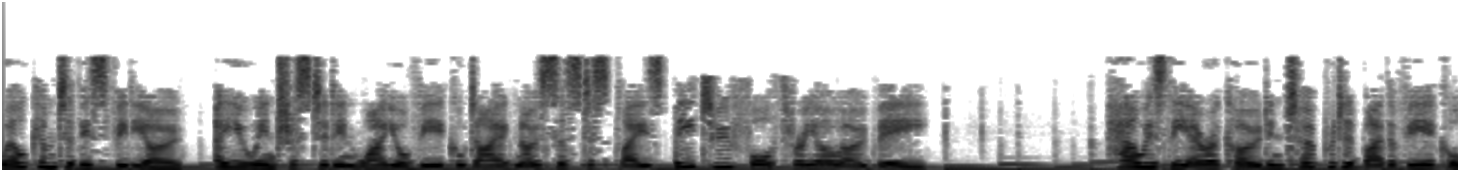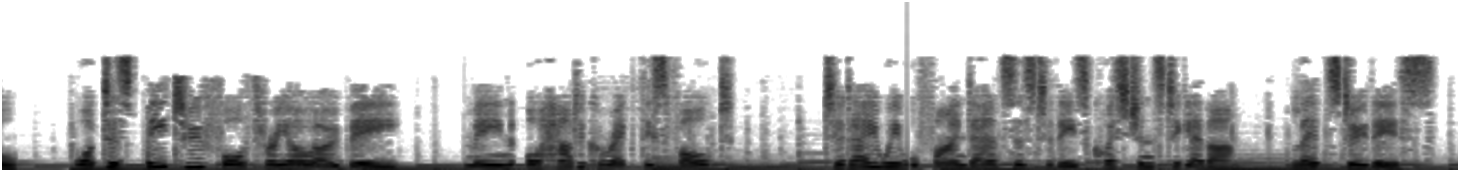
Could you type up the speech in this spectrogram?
Welcome to this video. Are you interested in why your vehicle diagnosis displays B24300B? How is the error code interpreted by the vehicle? What does B24300B mean, or how to correct this fault? Today we will find answers to these questions together. Let's do this.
